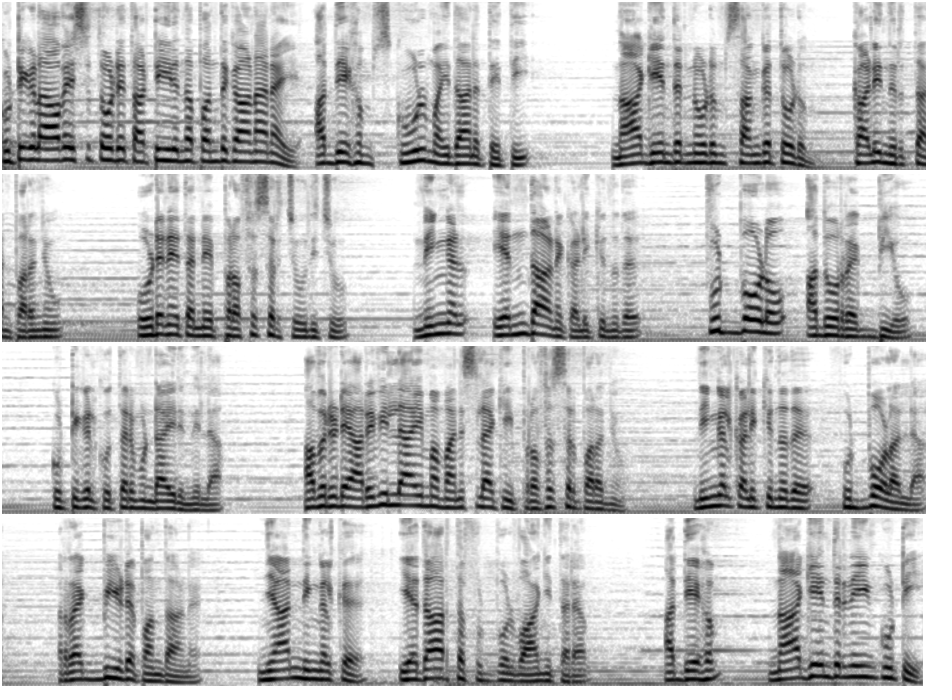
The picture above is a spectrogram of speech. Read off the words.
കുട്ടികൾ ആവേശത്തോടെ തട്ടിയിരുന്ന പന്ത് കാണാനായി അദ്ദേഹം സ്കൂൾ മൈതാനത്തെത്തി. നാഗേന്ദ്രനോടും സംഘത്തോടും കളി നിർത്താൻ പറഞ്ഞു. ഉടനെ തന്നെ പ്രൊഫസർ ചോദിച്ചു നിങ്ങൾ എന്താണ് കളിക്കുന്നത്? ഫുട്ബോളോ അതോ റഗ്ബിയോ? കുട്ടികൾക്ക് ഉത്തരമുണ്ടായിരുന്നില്ല. അവരുടെ അറിവില്ലായ്മ മനസ്സിലാക്കി പ്രൊഫസർ പറഞ്ഞു നിങ്ങൾ കളിക്കുന്നത് ഫുട്ബോളല്ല റഗ്ബിയുടെ പന്താണ്. ഞാൻ നിങ്ങൾക്ക് യഥാർത്ഥ ഫുട്ബോൾ വാങ്ങിത്തരാം. അദ്ദേഹം നാഗേന്ദ്രനെയും കൂട്ടി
